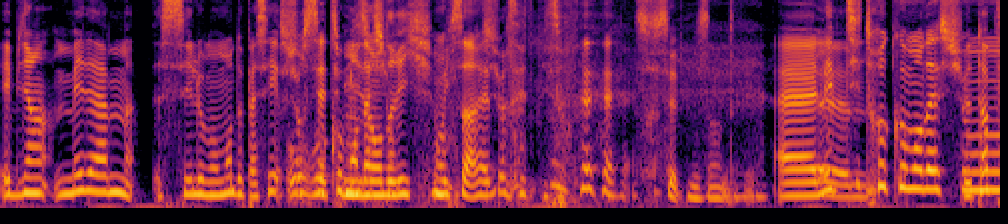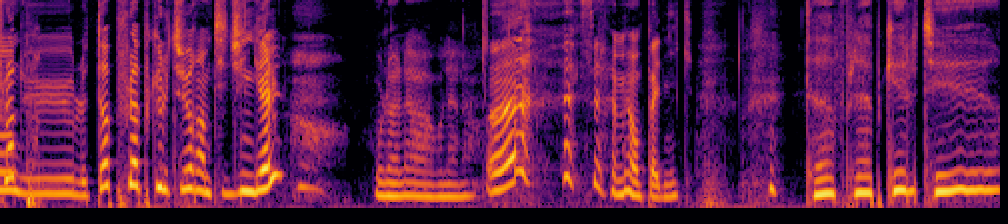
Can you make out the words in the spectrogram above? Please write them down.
Eh bien, mesdames, c'est le moment de passer Sur aux cette recommandations. misandrie, on Oui, s'arrête. Sur cette misandrie. Sur cette misandrie. Euh, les Euh, petites recommandations. le top flop du- Le top flop culture, un petit jingle. Oh là là, oh là là. Ça la met en panique. Top flop culture.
